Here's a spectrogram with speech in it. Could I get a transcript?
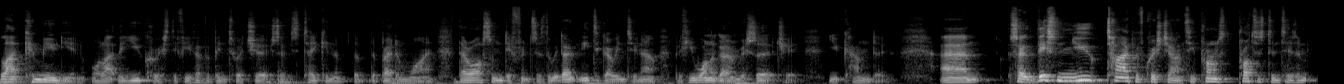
like communion or like the Eucharist. If you've ever been to a church so it's taking the, the, the bread and wine, there are some differences that we don't need to go into now. But if you want to go and research it, you can do. Um, so this new type of Christianity, Protestantism,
